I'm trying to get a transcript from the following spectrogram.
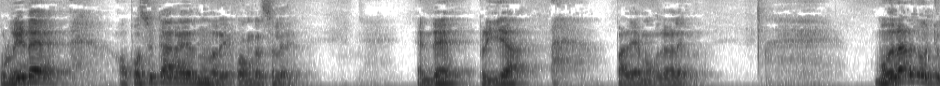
പുള്ളിയുടെ ഓപ്പോസിറ്റ് ആരായിരുന്നു എന്നറിയോ കോൺഗ്രസിൽ എന്റെ പ്രിയ പഴയ മുതലാളിയാണ്. മുതലാളി തോറ്റു.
